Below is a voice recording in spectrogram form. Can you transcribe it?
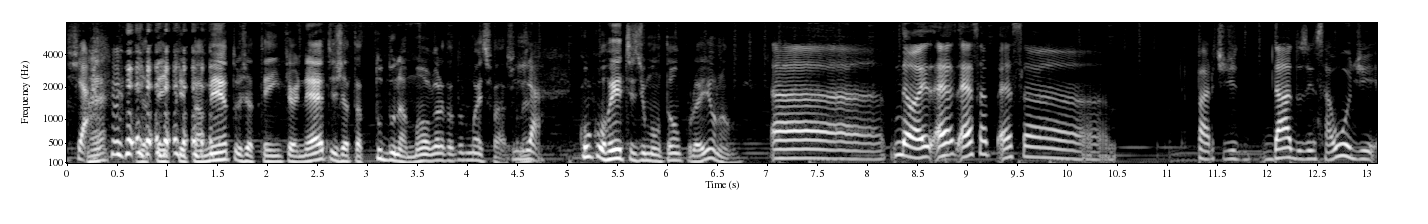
Já. Né? Já tem equipamento, já tem internet, já está tudo na mão, agora está tudo mais fácil, né? Já. Concorrentes de montão por aí ou não? Uh, não, é, é, essa, essa parte de dados em saúde,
